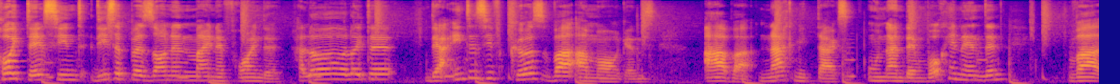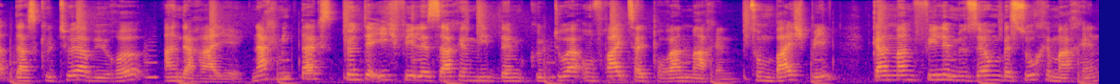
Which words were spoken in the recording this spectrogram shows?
Heute sind diese Personen meine Freunde. Hallo Leute! Der Intensivkurs war am Morgens, aber nachmittags und an den Wochenenden war das Kulturbüro an der Reihe. Nachmittags könnte ich viele Sachen mit dem Kultur- und Freizeitprogramm machen. Zum Beispiel kann man viele Museumbesuche machen,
